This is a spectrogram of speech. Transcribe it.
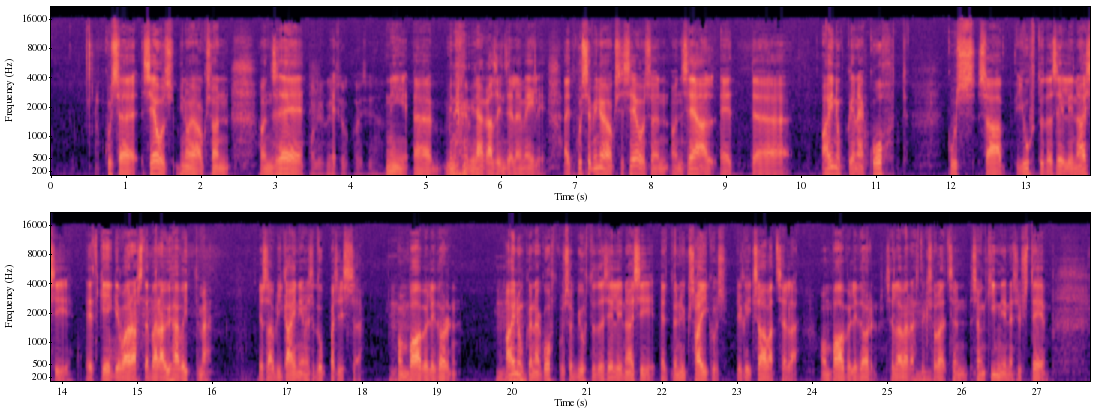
kus see seos minu jaoks on, on see oli küll niisugune asi, jah. nii äh,, mina, mina ka sain selle meili. et kus see minu jaoks see seos on, on seal, et äh, ainukene koht, kus saab juhtuda selline asi, et keegi varastab ära ühe võtme ja saab iga inimese tuppa sisse mm, -hmm. on Paabeli torn mm. -hmm. ainukene koht, kus saab juhtuda selline asi, et on üks haigus ja kõik saavad selle, on Paabeli torn, sellepärast mm, -hmm. eks ole, et see on, see on kinnine süsteem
